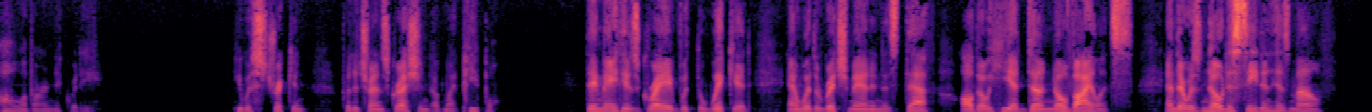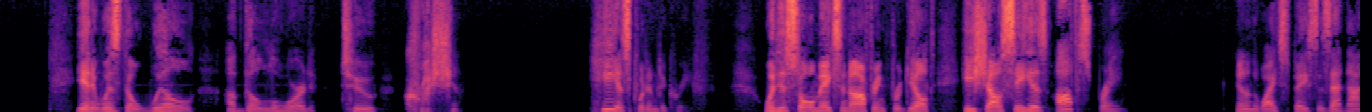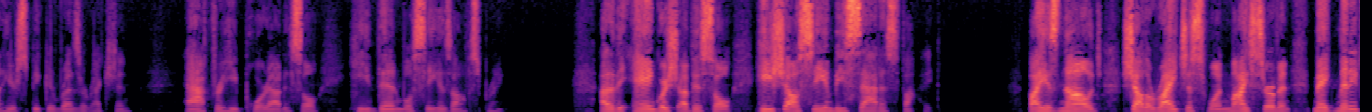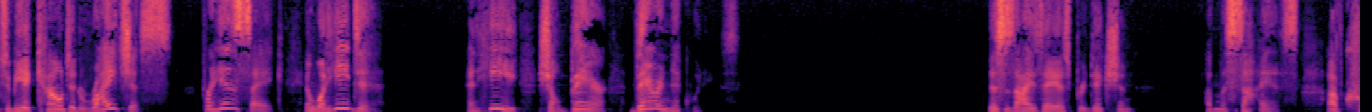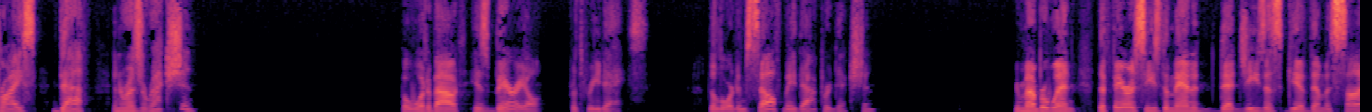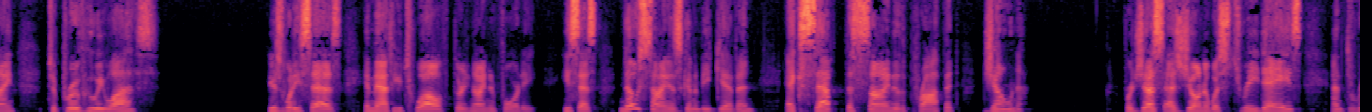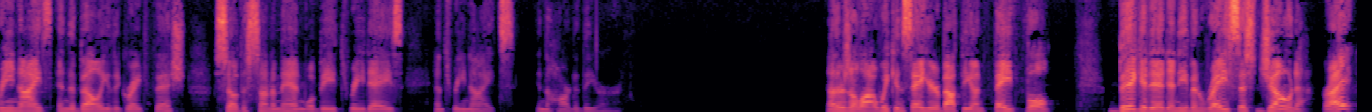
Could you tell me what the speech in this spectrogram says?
all of our iniquity. He was stricken for the transgression of my people. They made his grave with the wicked and with the rich man in his death, although he had done no violence, and there was no deceit in his mouth. Yet it was the will of the Lord to crush him. He has put him to grief. When his soul makes an offering for guilt, he shall see his offspring. And in the white space, does that not here speak of resurrection? After he poured out his soul, he then will see his offspring. Out of the anguish of his soul, he shall see and be satisfied. By his knowledge shall the righteous one, my servant, make many to be accounted righteous for his sake and what he did. And he shall bear their iniquities. This is Isaiah's prediction of Messiah's, of Christ's death and resurrection. But what about his burial for three days? The Lord himself made that prediction. Remember when the Pharisees demanded that Jesus give them a sign to prove who he was? Here's what he says in Matthew 12, 39 and 40. He says, No sign is going to be given except the sign of the prophet Jonah. For just as Jonah was three days and three nights in the belly of the great fish, so the Son of Man will be three days and three nights in the heart of the earth. Now, there's a lot we can say here about the unfaithful, bigoted, and even racist Jonah, right?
